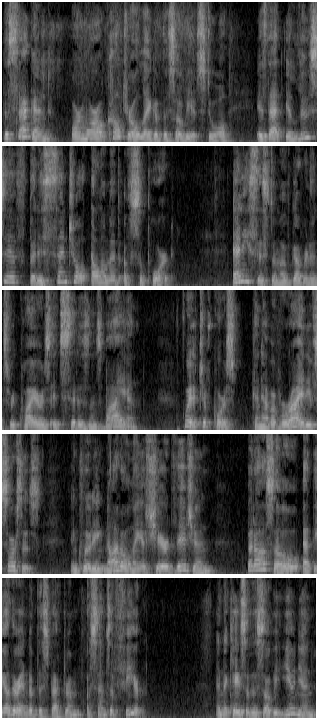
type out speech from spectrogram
The second, or moral cultural leg of the Soviet stool, is that elusive but essential element of support. Any system of governance requires its citizens' buy in, which, of course, can have a variety of sources, including not only a shared vision, but also, at the other end of the spectrum, a sense of fear. In the case of the Soviet Union,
